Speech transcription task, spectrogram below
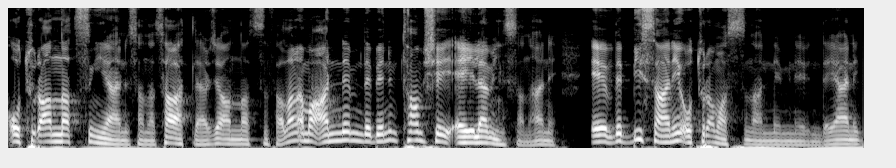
Otur anlatsın yani sana saatlerce anlatsın falan ama annem de benim tam şey eylem insanı. Hani evde bir saniye oturamazsın annemin evinde. Yani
